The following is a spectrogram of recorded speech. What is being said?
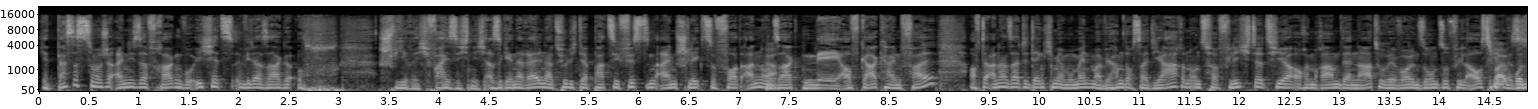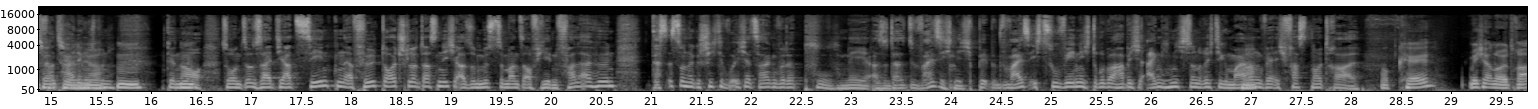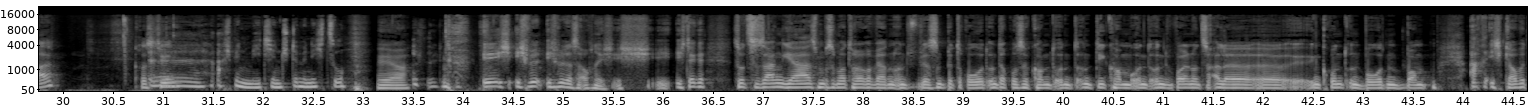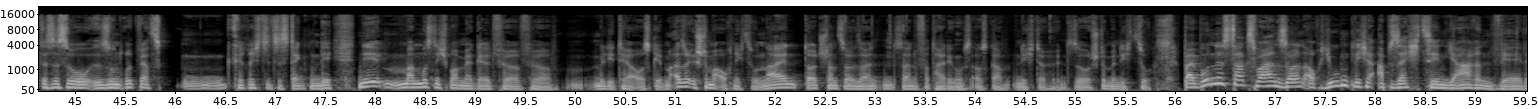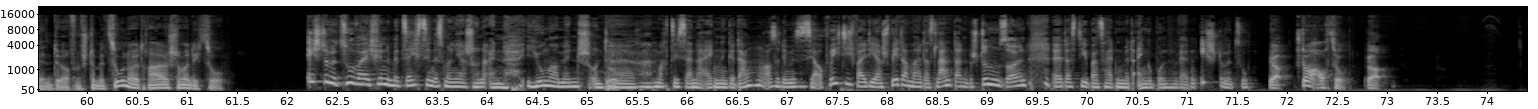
Ja, das ist zum Beispiel eine dieser Fragen, wo ich jetzt wieder sage, uff, schwierig, weiß ich nicht. Also generell natürlich der Pazifist in einem schlägt sofort an und Ja. sagt, nee, auf gar keinen Fall. Auf der anderen Seite denke ich mir, Moment mal, wir haben doch seit Jahren uns verpflichtet, hier auch im Rahmen der NATO, wir wollen so und so viel ausgeben. Es ist ein 2% Ziel, ja. Verteidigungsbündnis. Hm. Genau. So und seit Jahrzehnten erfüllt Deutschland das nicht, also müsste man es auf jeden Fall erhöhen. Das ist so eine Geschichte, wo ich jetzt sagen würde, puh, nee, also da weiß ich nicht. Weiß ich zu wenig drüber, habe ich eigentlich nicht so eine richtige Meinung, wäre ich fast neutral. Okay. Micha neutral. Christine? Äh, ach, ich bin ein Mädchen, stimme nicht zu. ja. Ich will das. Ich, ich, will, ich will das auch nicht. Ich, ich ich denke, sozusagen, ja, es muss immer teurer werden und wir sind bedroht und der Russe kommt und, und die kommen und, und wollen uns alle äh, in Grund und Boden bomben. Ach, ich glaube, das ist so, so ein rückwärts mh, gerichtetes Denken. Nee, nee, man muss nicht mal mehr Geld für, für Militär ausgeben. Also ich stimme auch nicht zu. Nein, Deutschland soll sein, seine Verteidigungsausgaben nicht erhöhen. So, stimme nicht zu. Bei Bundestagswahlen sollen auch Jugendliche ab 16 Jahren wählen dürfen. Stimme zu, neutral, stimme nicht zu. Ich stimme zu, weil ich finde, mit 16 ist man ja schon ein junger Mensch und äh, macht sich seine eigenen Gedanken. Außerdem ist es ja auch wichtig, weil die ja später mal das Land dann bestimmen sollen, äh, dass die bei Zeiten mit eingebunden werden. Ich stimme zu. Ja, stimme auch zu. Ja.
